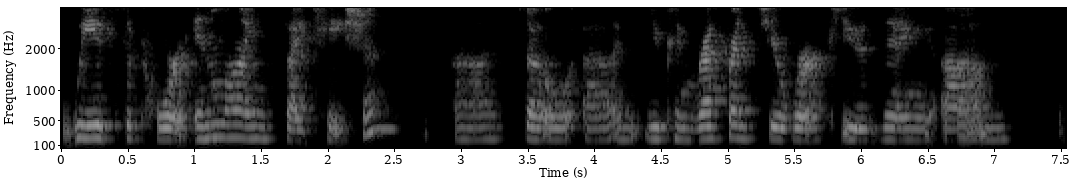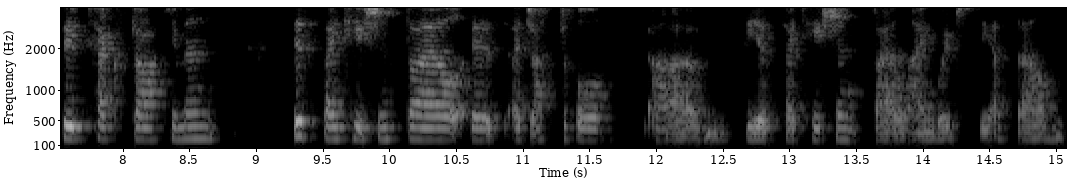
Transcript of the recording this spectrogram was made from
we support inline citations. Uh, so uh, you can reference your work using um, BibTeX documents. This citation style is adjustable um, via citation style language, CSL.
